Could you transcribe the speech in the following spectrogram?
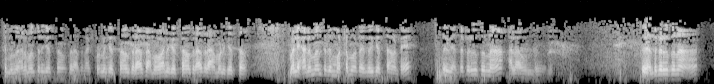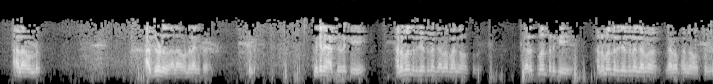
అంటే ముందు హనుమంతుని చెప్తాం తర్వాత లక్ష్మణుని చెప్తాం తర్వాత అమ్మవారిని చెప్తాం తర్వాత రాముడిని చెప్తాం. మళ్ళీ హనుమంతుడు మొట్టమొదటి ఎందుకు చెప్తామంటే నువ్వు ఎంత పెరుగుతున్నా అలా ఉండు నువ్వు ఎంత పెరుగుతున్నా అలా ఉండు. అర్జునుడు అలా ఉండలేకపోయాడు. అందుకని అర్జునుడికి హనుమంతుడి చేతిలో గర్వభంగం అవుతుంది. గరుత్మంతుడికి హనుమంతుడి చేతిలో గర్వ గర్వభంగం అవుతుంది.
